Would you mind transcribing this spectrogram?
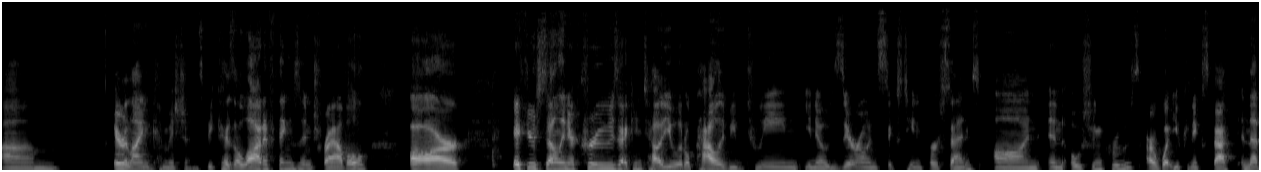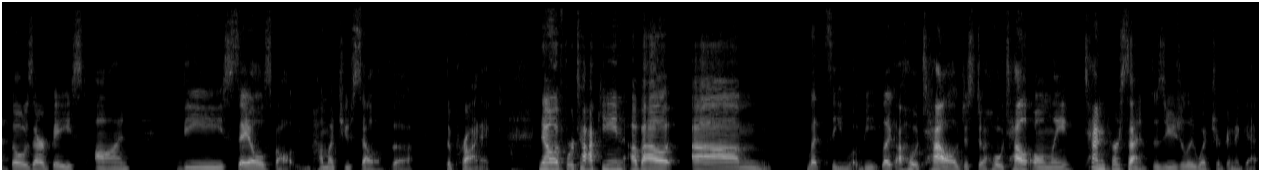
um, airline commissions because a lot of things in travel are if you're selling a cruise i can tell you it'll probably be between you know 0 and 16% on an ocean cruise are what you can expect and that those are based on the sales volume how much you sell of the the product. Now if we're talking about um let's see what would be like a hotel just a hotel only 10% is usually what you're going to get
